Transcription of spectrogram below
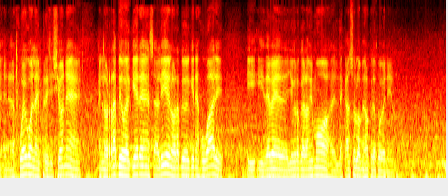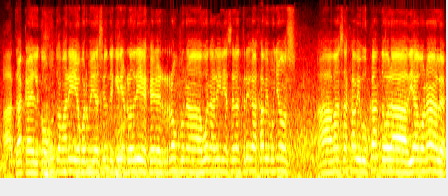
en el juego, en las imprecisiones, en lo rápido que quieren salir, en lo rápido que quieren jugar y, y- y debe, yo creo que ahora mismo el descanso es lo mejor que le puede venir. Ataca el conjunto amarillo por mediación de Kirian Rodríguez que rompe una buena línea, se la entrega a Javi Muñoz. Avanza Javi buscando la diagonal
